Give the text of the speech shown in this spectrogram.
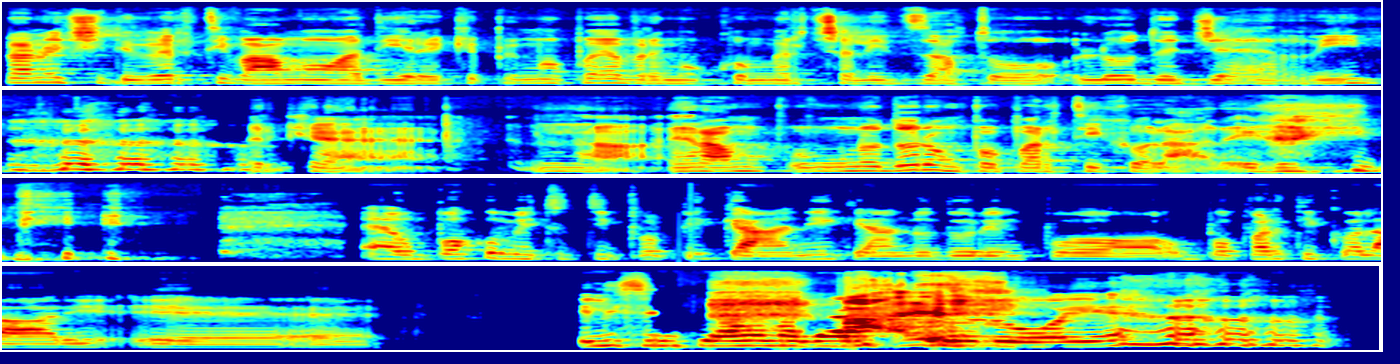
però noi ci divertivamo a dire che prima o poi avremmo commercializzato l'Ode Jerry, perché la, era un, un odore un po' particolare, quindi è un po' come tutti i propri cani che hanno odori un po', un po particolari e, e, li sentiamo magari ma, solo noi.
